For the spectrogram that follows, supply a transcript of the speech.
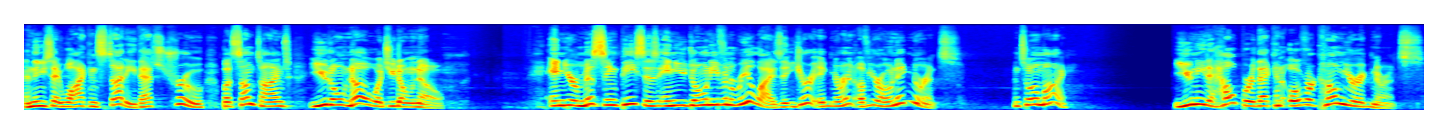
And then you say, Well, I can study. That's true. But sometimes you don't know what you don't know. And you're missing pieces and you don't even realize it. You're ignorant of your own ignorance. And so am I. You need a helper that can overcome your ignorance.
